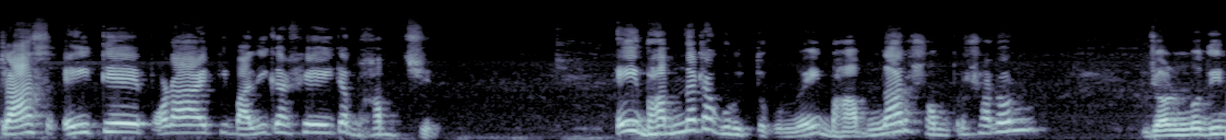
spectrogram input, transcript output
ক্লাস এইটে পড়া একটি বালিকা, সে এইটা ভাবছে। এই ভাবনাটা গুরুত্বপূর্ণ। এই ভাবনার সম্প্রসারণ জন্মদিন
